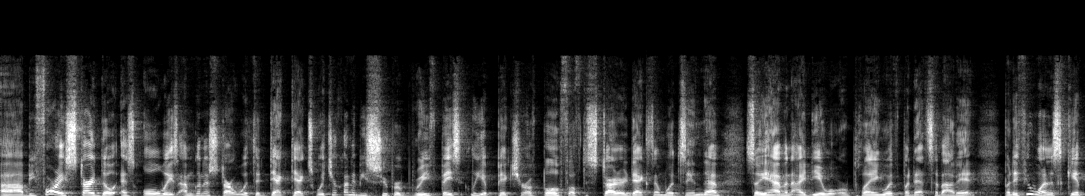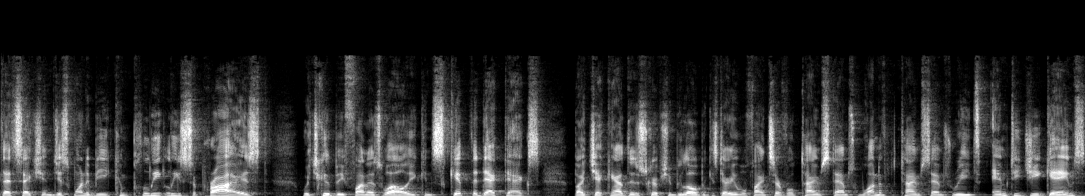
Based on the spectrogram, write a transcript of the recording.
Uh, before I start though, as always, I'm going to start with the deck decks, which are going to be super brief, basically a picture of both of the starter decks and what's in them. So you have an idea what we're playing with, but that's about it. But if you want to skip that section, just want to be completely surprised, which could be fun as well, you can skip the deck decks by checking out the description below because there you will find several timestamps. One of the timestamps reads MTG Games.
